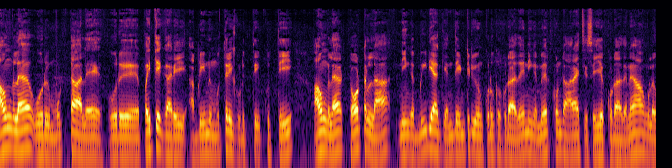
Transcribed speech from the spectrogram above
அவங்கள ஒரு முட்டாள் ஒரு பைத்தியக்காரி அப்படின்னு முத்திரை கொடுத்து குத்தி அவங்கள டோட்டலாக நீங்கள் மீடியாவுக்கு எந்த இன்டர்வியூவும் கொடுக்கக்கூடாது நீங்கள் மேற்கொண்டு ஆராய்ச்சி செய்யக்கூடாதுன்னு அவங்கள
